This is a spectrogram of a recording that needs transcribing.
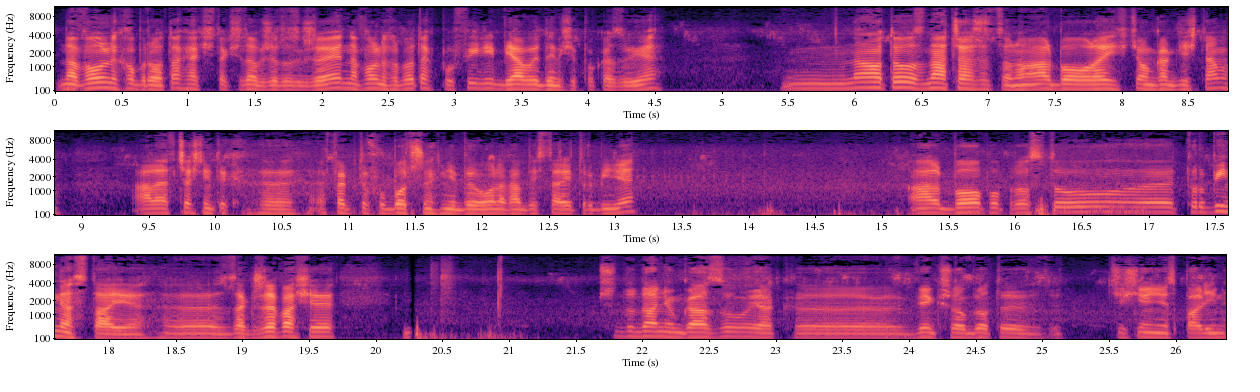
na wolnych obrotach, jak się tak się dobrze rozgrzeje, na wolnych obrotach po chwili biały dym się pokazuje. Mm, No to oznacza, że co, no albo olej wciąga gdzieś tam, ale wcześniej tych e, efektów ubocznych nie było na tamtej starej turbinie. albo po prostu e, turbina staje, e, zagrzewa się przy dodaniu gazu, jak większe obroty, ciśnienie spalin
